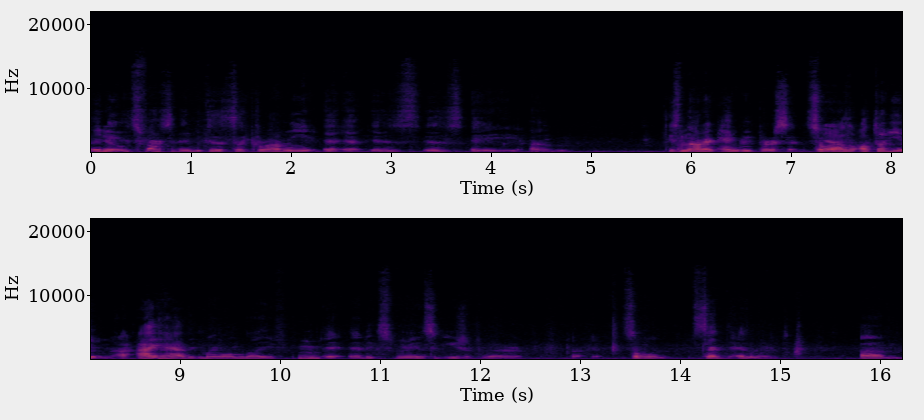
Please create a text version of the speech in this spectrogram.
you know. It's fascinating because it's like Ramy uh, uh, is is a um, is not an angry person. So yeah. I'll, I'll tell you, I, had in my own life mm. a, an experience in Egypt where uh, someone said the N word. Um,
